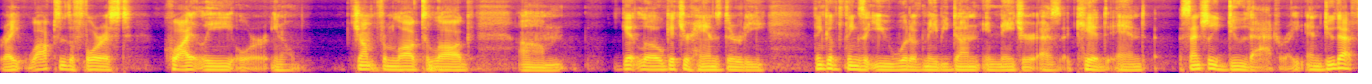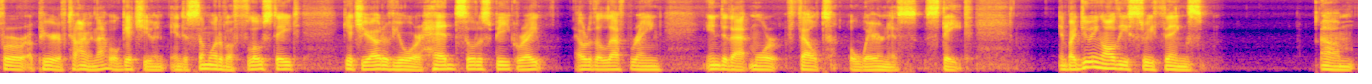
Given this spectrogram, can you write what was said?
right? Walk through the forest quietly or you know jump from log to log um, get low get your hands dirty. Think of things that you would have maybe done in nature as a kid and essentially do that, right? And do that for a period of time, and that will get you in, into somewhat of a flow state, get you out of your head, so to speak, right? Out of the left brain into that more felt awareness state. And by doing all these three things, um,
